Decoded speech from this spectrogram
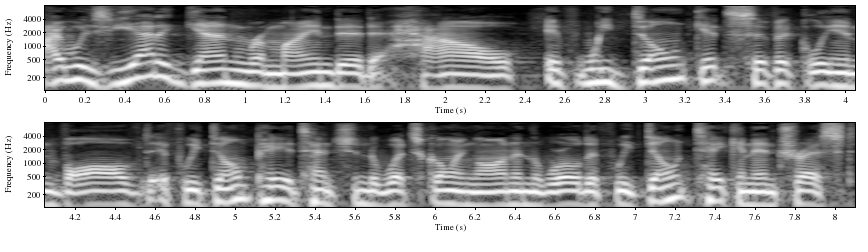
I was yet again reminded how if we don't get civically involved, if we don't pay attention to what's going on in the world, if we don't take an interest,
